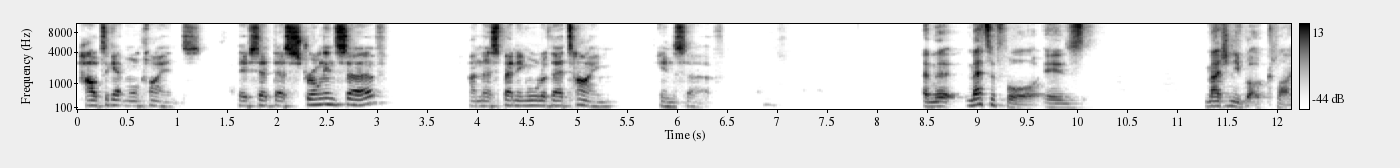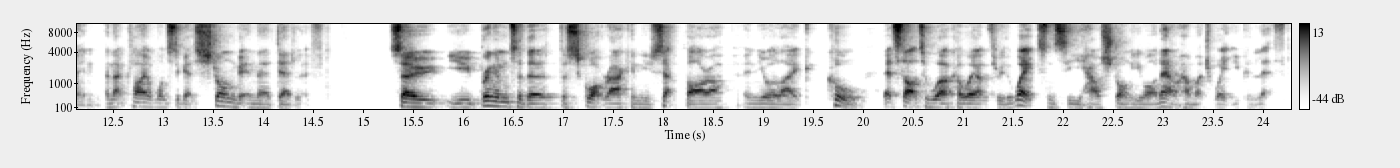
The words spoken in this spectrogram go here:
how to get more clients. They've said they're strong in serve and they're spending all of their time in serve. And the metaphor is imagine you've got a client and that client wants to get stronger in their deadlift. So you bring them to the the squat rack and you set bar up and you're like, cool, let's start to work our way up through the weights and see how strong you are now, how much weight you can lift.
